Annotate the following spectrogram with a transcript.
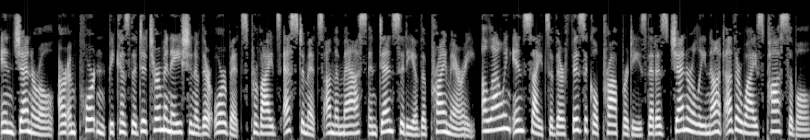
in general, are important because the determination of their orbits provides estimates on the mass and density of the primary, allowing insights of their physical properties that is generally not otherwise possible.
